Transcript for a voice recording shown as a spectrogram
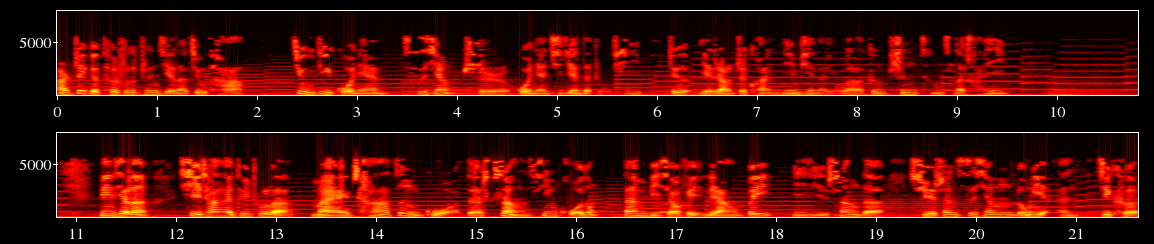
而这个特殊的春节呢，就它就地过年思乡是过年期间的主题，这也让这款饮品呢有了更深层次的含义，并且呢。喜茶还推出了买茶赠果的上新活动，单笔消费两杯以上的雪山思乡龙眼即可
